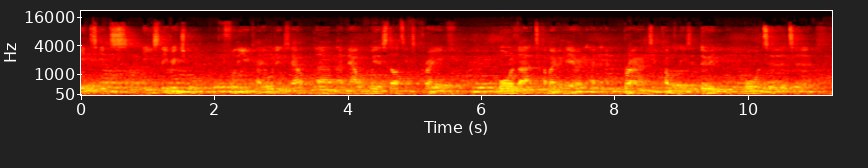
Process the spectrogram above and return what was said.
It's, it's easily reachable for the UK audience now, um, and now we're starting to crave more of that to come over here, and, and, and brands and companies are doing more to, to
